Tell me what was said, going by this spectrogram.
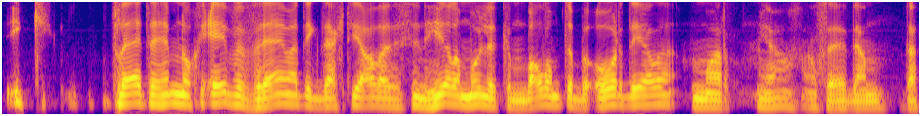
Ik pleitte hem nog even vrij, want ik dacht, ja, dat is een hele moeilijke bal om te beoordelen. Maar ja, als hij dan dat,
